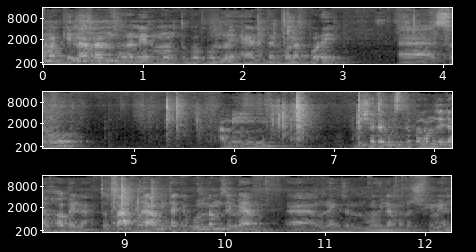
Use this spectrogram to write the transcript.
আমাকে নানান ধরনের মন্তব্য বলল, হ্যান ত্যান বলার পরে। সো আমি বিষয়টা বুঝতে পারলাম যে এটা হবে না। তো তারপরে আমি তাকে বললাম যে ম্যাম উনি একজন মহিলা মানুষ ফিমেল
